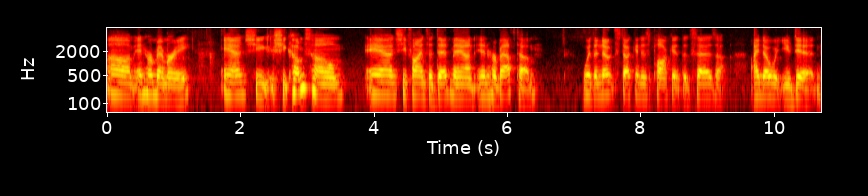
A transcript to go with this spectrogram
um, in her memory. And she she comes home and she finds a dead man in her bathtub with a note stuck in his pocket that says i know what you did.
